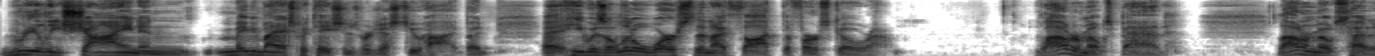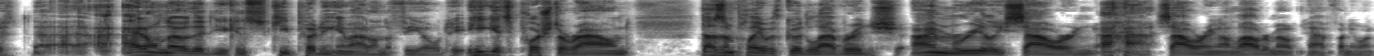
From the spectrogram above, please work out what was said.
really shine and maybe my expectations were just too high, but uh, he was a little worse than I thought the first go round. Loudermilk's bad. Loudermilk's had a, I don't know that you can keep putting him out on the field. He, he gets pushed around, doesn't play with good leverage. I'm really souring, aha, souring on Loudermilk. Yeah, funny one.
